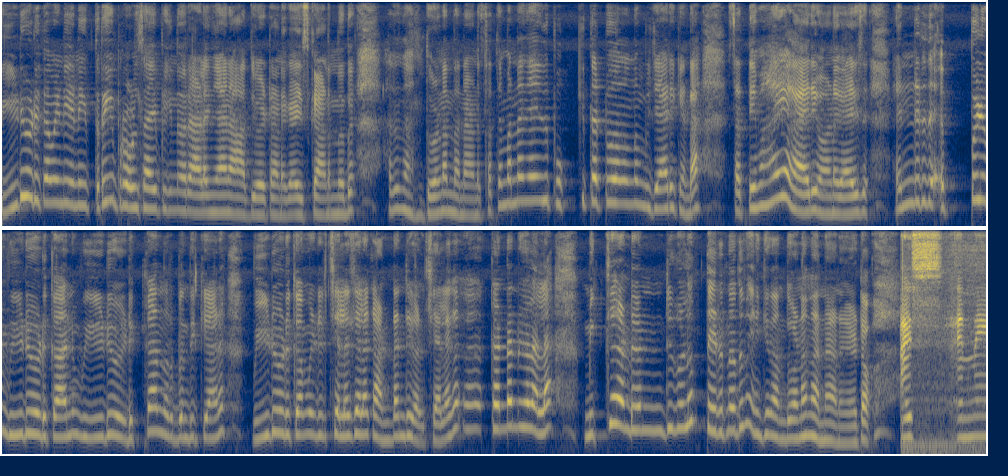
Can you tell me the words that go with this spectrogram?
വീഡിയോ എടുക്കാൻ വേണ്ടി എന്നെ ഇത്രയും പ്രോത്സാഹിപ്പിക്കുന്ന ഒരാളെ ഞാൻ ആദ്യമായിട്ടാണ് ഗൈസ് കാണുന്നത്. അത് നന്ദോണം തന്നെയാണ്. സത്യം പറഞ്ഞാൽ ഞാൻ ഇത് പൊക്കി തട്ടുകയെന്നൊന്നും വിചാരിക്കേണ്ട. സത്യമായ കാര്യമാണ് ഗൈസ് എന്റെ അടുത്ത് എപ്പോഴും വീഡിയോ എടുക്കാനും വീഡിയോ എടുക്കാൻ നിർബന്ധിക്കാനും വീഡിയോ എടുക്കാൻ വേണ്ടി ചില ചില കണ്ടന്റുകൾ ചില കണ്ടന്റുകളല്ല മിക്ക കണ്ടന്റുകളും തരുന്നതും എനിക്ക് നന്ദുവണ്ണൻ തന്നെയാണ് കേട്ടോ. എന്നെ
